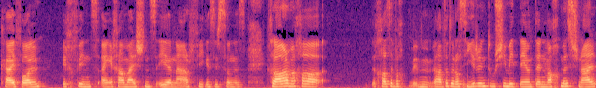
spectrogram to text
keinen Fall. Ich finde es eigentlich auch meistens eher nervig. Es ist so ein, klar, man kann, kann es einfach, einfach den Rasierer in die Dusche mitnehmen und dann macht man es schnell,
